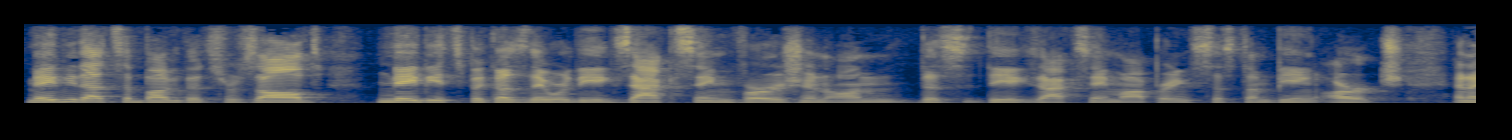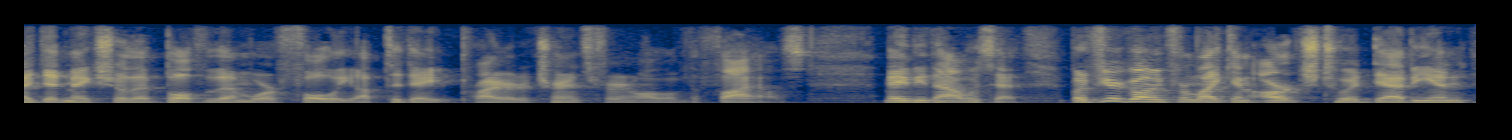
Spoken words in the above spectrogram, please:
Maybe that's a bug that's resolved. Maybe it's because they were the exact same version on this the exact same operating system being Arch, and I did make sure that both of them were fully up to date prior to transferring all of the files. Maybe that was it. But if you're going from like an Arch to a Debian,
